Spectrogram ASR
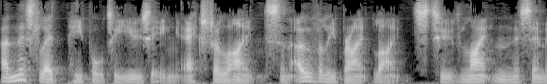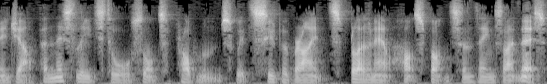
And this led people to using extra lights and overly bright lights to lighten this image up. And this leads to all sorts of problems with super brights, blown out hotspots and things like this.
